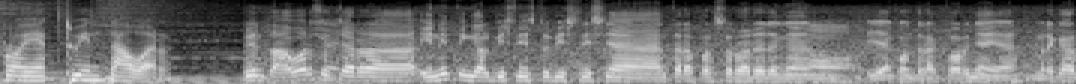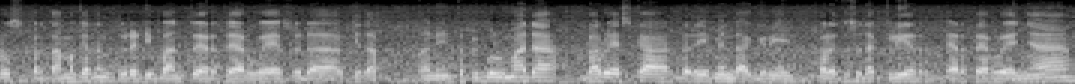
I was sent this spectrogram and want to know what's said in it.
proyek Twin Tower. Twin Tower secara ini tinggal bisnis to bisnisnya antara Perseroda dengan oh. yang kontraktornya ya. Mereka harus pertama kan sudah dibantu RT RW sudah kita ini tapi belum ada baru SK dari Mendagri. Kalau itu sudah clear RT RW-nya,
